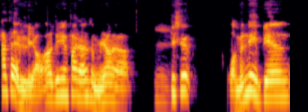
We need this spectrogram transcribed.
他在聊啊，最近发展怎么样呀？嗯，其实我们那边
